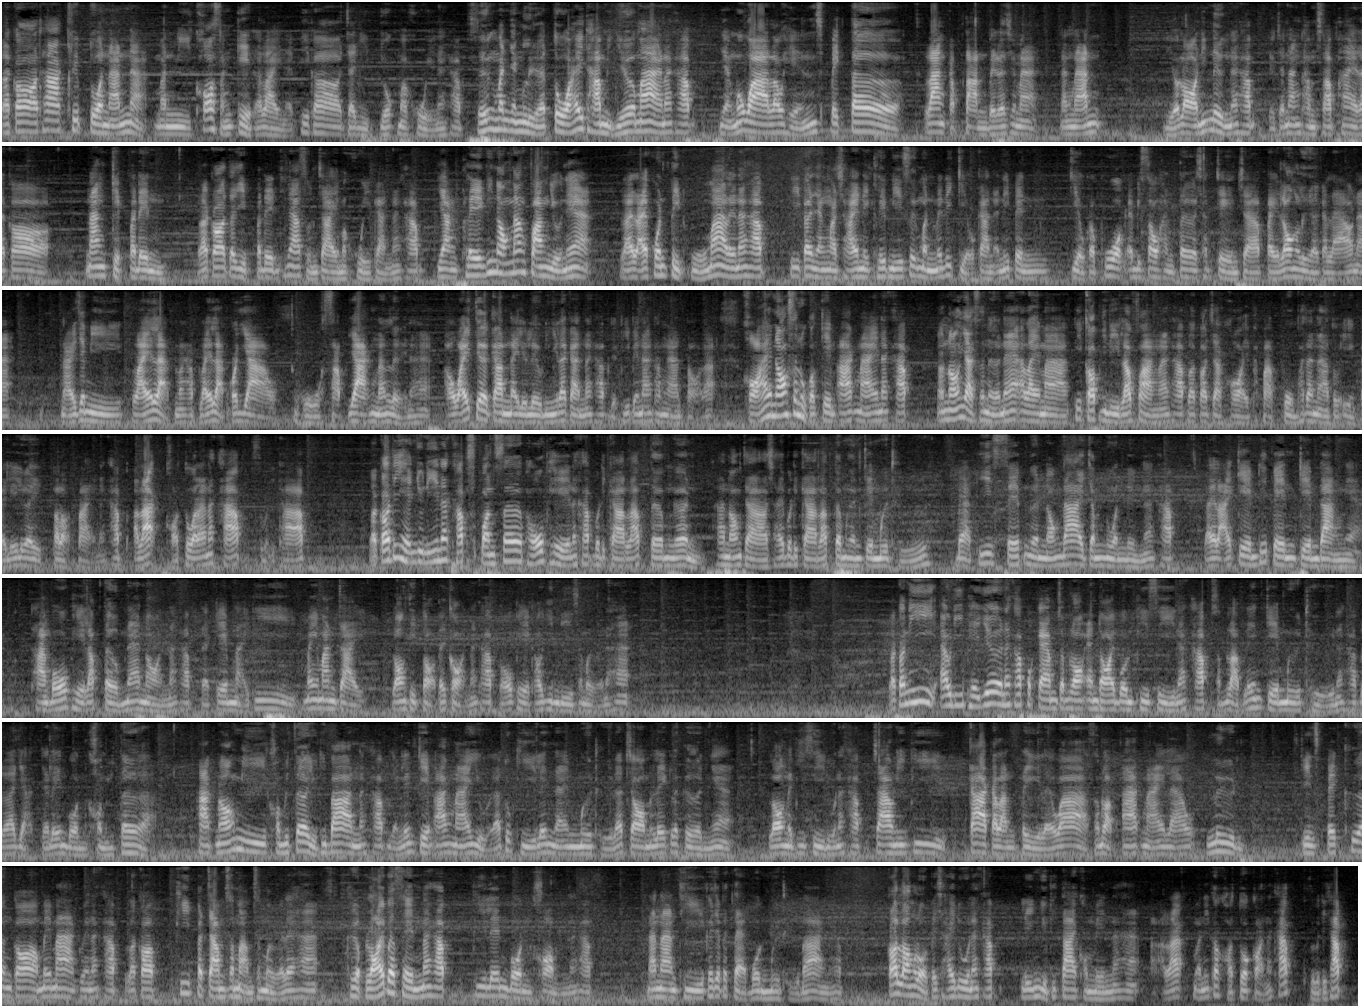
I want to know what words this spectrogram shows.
แล้วก็ถ้าคลิปตัวนั้นน่ะมันมีข้อสังเกตอะไรเนี่ยพี่ก็จะหยิบยกมาคุยนะครับ ซึ่งมันยังเหลือตัวให้ทำอีกเยอะมากนะครับ อย่างเมื่อวานเราเห็นสเปกเตอร์ ร่างกับตันไปแล้วใช่ไหมดังนั้น เดี๋ยวรอนิดนึงนะครับ เดี๋ยวจะนั่งทำซับให้แล้วก็นั่งเก็บประเด็น แล้วก็จะหยิบประเด็นที่น่าสนใจมาคุยกันนะครับ อย่างเพลงที่น้องนั่งฟังอยู่เนี่ยหลายๆ คนติดหูมากเลยนะครับพี่ก็ยังมาใช้ในคลิปนี้ซึ่งมันไม่ได้เกี่ยวกัน อันนี้เป็นเกี่ยวกับพวก a b y s s a l Hunter ชัดเจนจะไปล่องเรือกันแล้วนะ ไหนจะมีไลท์แลบนะครับไลท์แลบก็ยาว โอ้โห สับยากนั้นเลยนะฮะ เอาไว้เจอกันในเร็วๆนี้แล้วกันนะครับ เดี๋ยวพี่ไปนั่งทำงานต่อละ ขอให้น้องสนุกกับเกม Ark Knight นะครับ น้องๆอยากเสนอแนะอะไรมา พี่ก๊อฟยินดีรับฟังนะครับ แล้วก็จะคอยปรับปรุงพัฒนาตัวเองไปเรื่อยๆ ตลอดไปนะครับเอาละขอตัวแล้วนะครับ สวัสดีครับ แล้วก็ที่เห็นอยู่นี้นะครับสปอนเซอร์ PowerPay นะครับบริการรับเติมเงิน ถ้าน้องจะใช้บริการรับเติมเงินเกมมือถือ แบบที่เซฟเงินน้องได้จำนวนหนึ่งนะครับหลายๆ เกมที่เป็นเกมดังเนี่ยทาง PowerPay รับเติมแน่นอนนะครับแต่เกมไหนที่ไม่มั่นใจลองติดต่อไปก่อนนะครับ PowerPay เขายินดีเสมอนะฮะ แล้วก็นี่ LD Player นะครับ โปรแกรมจำลอง Android บน PC นะครับสำหรับเล่นเกมมือถือนะครับ แล้วอยากจะเล่นบนคอมพิวเตอร์ หากน้องมีคอมพิวเตอร์อยู่ที่บ้านนะครับ อย่างเล่นเกม Ark Knight อยู่แล้วทุกทีเล่นในมือถือและจอมันเล็กเหลือเกินเนี่ย ลองใน PC ดูนะครับ เจ้านี้พี่กล้าการันตีเลยว่าสำหรับ Ark Knight แล้วลื่น กินสเปคเครื่องก็ไม่มากด้วยนะครับ แล้วก็พี่ประจำสม่ำเสมอเลยฮะ เกือบร้อยเปอร์เซ็นต์นะครับ พี่เล่นบนคอมนะครับ นานๆทีก็จะไปแตะบนมือถือบ้างนะครับ ก็ลองโหลดไปใช้ดูนะครับ ลิงก์อยู่ที่ใต้คอมเมนต์นะฮะและวันนี้ก็ขอตัวก่อนนะครับ สวัสดีครับ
